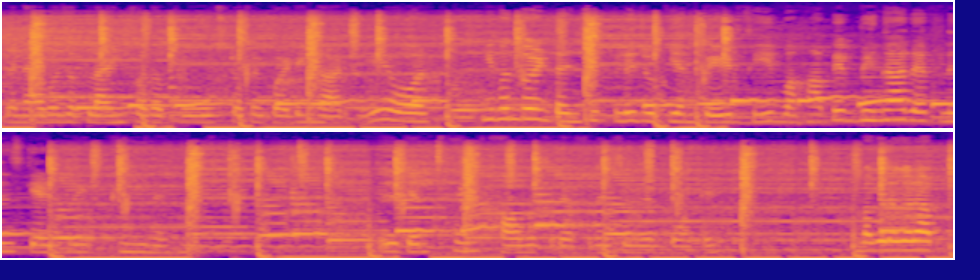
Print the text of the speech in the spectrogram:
When I was applying for the post of a budding RJ और इवन तो इंटर्नशिप के लिए जो कि अनपेड थी, वहाँ पे बिना रेफरेंस के एंट्री भी नहीं you can think how much reference is important मगर अगर आप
